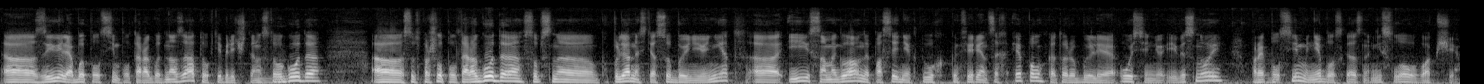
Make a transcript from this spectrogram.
э, заявили об Apple SIM полтора года назад, в октябре 2014 mm-hmm. года. Uh, собственно, прошло полтора года, собственно, популярности особой у нее нет. Uh, и самое главное, в последних двух конференциях Apple, которые были осенью и весной, про Apple SIM не было сказано ни слова вообще.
